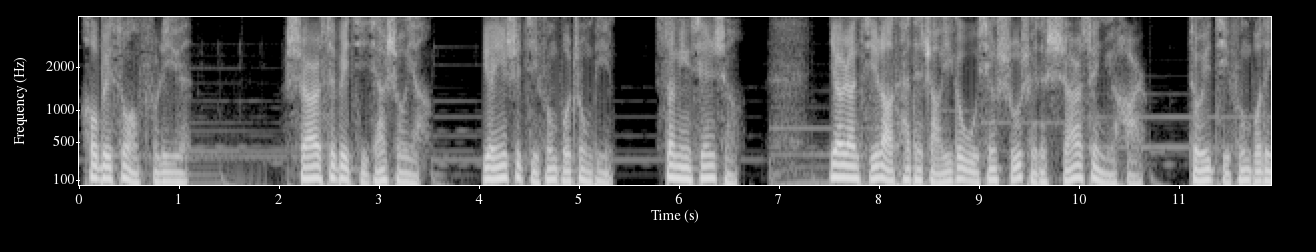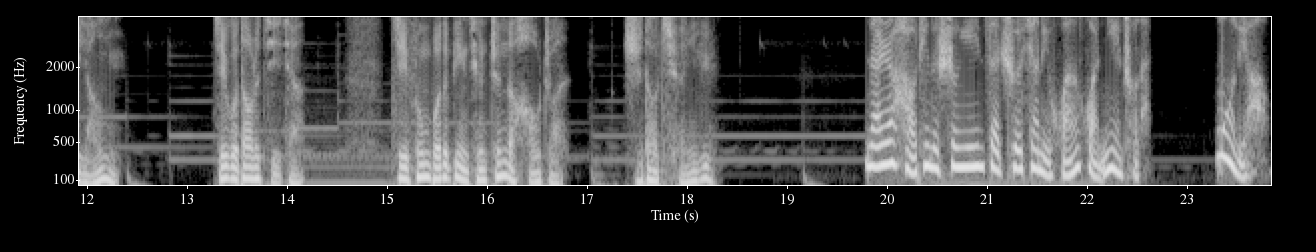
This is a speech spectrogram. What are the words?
后被送往福利院。十二岁被纪家收养，原因是纪风伯重病，算命先生要让纪老太太找一个五行属水的十二岁女孩，作为纪风伯的养女。结果到了纪家。季风伯的病情真的好转，直到痊愈。男人好听的声音在车厢里缓缓念出来，末了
